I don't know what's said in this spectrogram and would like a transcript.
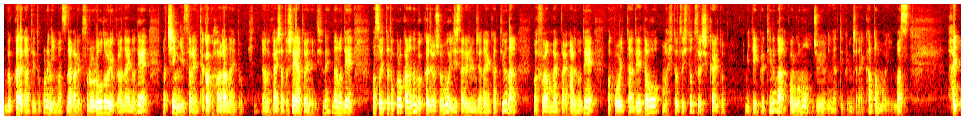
物価高っていうところにまつながる。その労働力がないので、まあ、賃金さらに高く払わないとあの会社としては雇えないですよね。なので、まあ、そういったところからの物価上昇も維持されるんじゃないかっていうような、まあ、不安もやっぱりあるので、ま、こういったデータをまあ一つ一つしっかりと見ていくっていうのが今後も重要になってくるんじゃないかと思います。はい。とい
